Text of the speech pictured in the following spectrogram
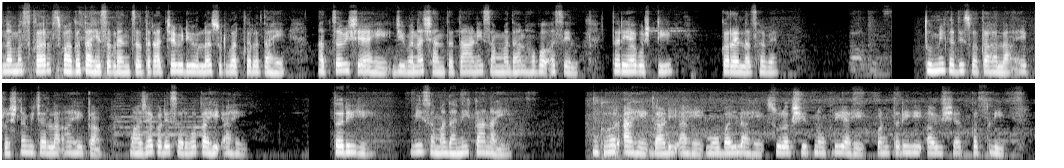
नमस्कार स्वागत आहे सगळ्यांचं. तर आजच्या व्हिडिओला सुरुवात करत आहे. आजचा विषय आहे जीवनात शांतता आणि समाधान हवं असेल तर या गोष्टी करायलाच हव्या. तुम्ही कधी स्वतःला एक प्रश्न विचारला आहे का? माझ्याकडे सर्व काही आहे. तरीही मी समाधानी का नाही? घर आहे गाडी आहे मोबाईल आहे सुरक्षित नोकरी आहे पण तरीही आयुष्यात कसली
